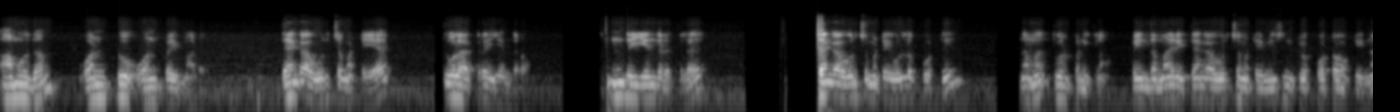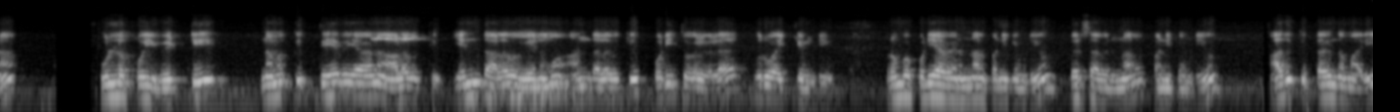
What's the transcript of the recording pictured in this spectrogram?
Amudham one two one five model. தேங்காய் உரிச்ச மட்டையை தூளாக்குற இயந்திரம். இந்த இயந்திரத்தில் தேங்காய் உரிச்ச மட்டையை உள்ளே போட்டு நம்ம தூள் பண்ணிக்கலாம். இப்போ இந்த மாதிரி தேங்காய் உரிச்ச மட்டையை மிஷினுக்குள்ளே போட்டோம் அப்படின்னா உள்ளே போய் வெட்டி நமக்கு தேவையான அளவுக்கு எந்த அளவு வேணுமோ அந்த அளவுக்கு பொடி துகள்களை உருவாக்க முடியும். ரொம்ப பொடியாக வேணும்னாலும் பண்ணிக்க முடியும் பெருசாக வேணும்னாலும் பண்ணிக்க முடியும். அதுக்கு தகுந்த மாதிரி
